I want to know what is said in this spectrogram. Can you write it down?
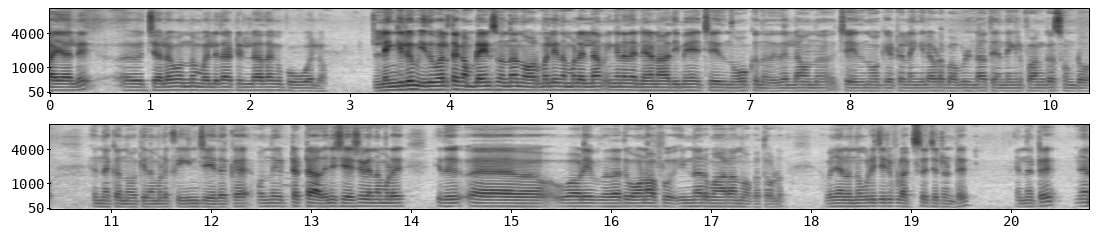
ആയാൽ ചിലവൊന്നും വലുതായിട്ടില്ലാതെ അങ്ങ് പോകുമല്ലോ അല്ലെങ്കിലും ഇതുപോലത്തെ കംപ്ലയിൻസ് വന്നാൽ നോർമലി നമ്മളെല്ലാം ഇങ്ങനെ തന്നെയാണ് ആദ്യമേ ചെയ്ത് നോക്കുന്നത്. ഇതെല്ലാം ഒന്ന് ചെയ്ത് നോക്കിയിട്ട് അല്ലെങ്കിൽ അവിടെ ബബിൾ ഉണ്ടാകാത്ത എന്തെങ്കിലും ഫംഗസ് ഉണ്ടോ എന്നൊക്കെ നോക്കി നമ്മൾ ക്ലീൻ ചെയ്തൊക്കെ ഒന്ന് ഇട്ടിട്ട് അതിന് ശേഷമേ നമ്മൾ ഇത് വോളിയം അതായത് ഓൺ ഓഫ് ഇന്നർ മാറാൻ നോക്കത്തുള്ളൂ. അപ്പോൾ ഞാൻ ഒന്നും കൂടി ഇച്ചിരി ഫ്ലക്സ് വെച്ചിട്ടുണ്ട്. എന്നിട്ട് ഞാൻ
